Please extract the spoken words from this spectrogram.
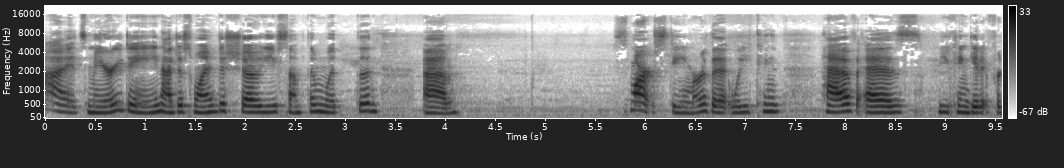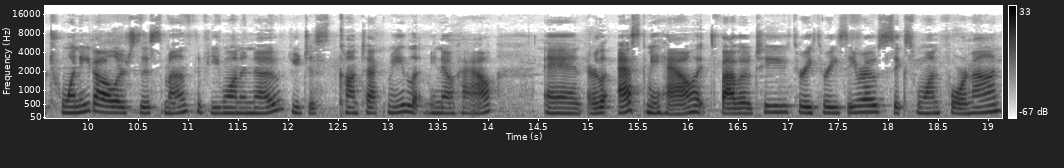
Hi, it's Mary Dean. I just wanted to show you something with the um, smart steamer that we can have as you can get it for $20 this month. If you want to know, you just contact me, let me know how, and or ask me how. It's 502-330-6149.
